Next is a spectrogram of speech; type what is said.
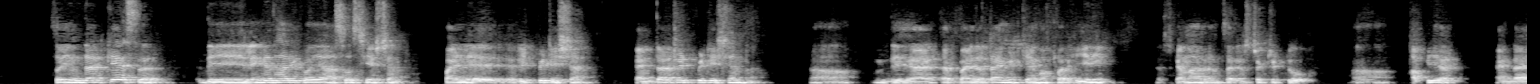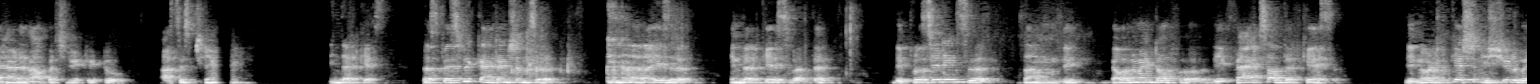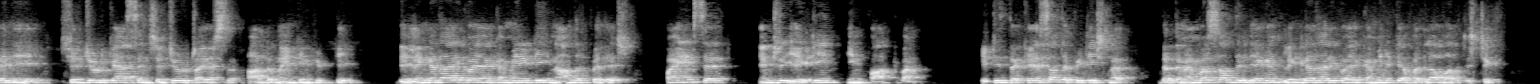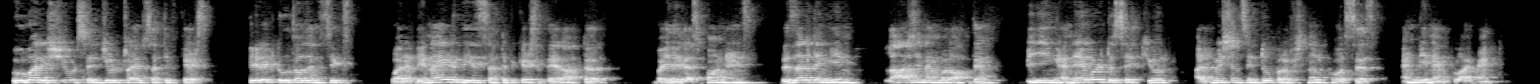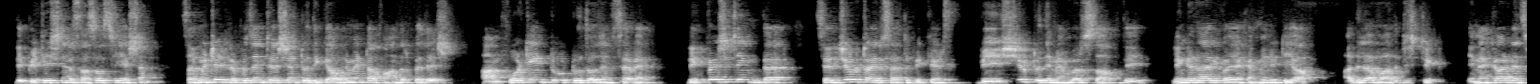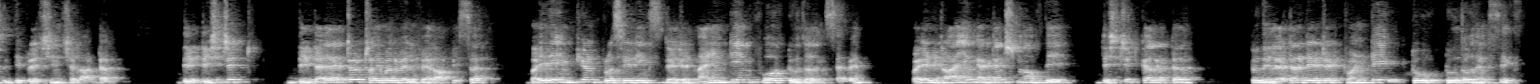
So in that case, uh, the Lingadhari Koya Association filed a writ petition and that writ petition, uh, they had, by the time it came up for hearing, the Skanagrams are instructed to uh, appear and I had an opportunity to assist him in that case. The specific contentions uh, raised in that case were that the proceedings uh, from the government of uh, the facts of that case, the notification issued by the Scheduled Castes and Scheduled Tribes Order 1950, the Lingadhari Koya community in Andhra Pradesh finds at entry 18 in part 1. It is the case of the petitioner that the members of the Lingadhari Koya community of Adilabad district who were issued scheduled tribe certificates till 2006 were denied these certificates thereafter by the respondents, resulting in large number of them being unable to secure admissions into professional courses and in employment. The Petitioners Association submitted representation to the government of Andhra Pradesh on 14 to 2007 requesting that scheduled tribe certificates be issued to the members of the Lingadhari Koya community of Adilabad district in accordance with the presidential order. The district, the Director Tribal Welfare Officer, by the impugned proceedings dated 19-4-2007, while drawing attention of the district collector to the letter dated 20 to 2006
